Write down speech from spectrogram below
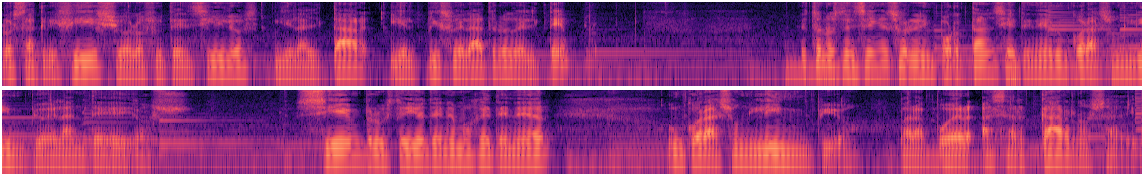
los sacrificios, los utensilios y el altar y el piso del atrio del templo. Esto nos enseña sobre la importancia de tener un corazón limpio delante de Dios. Siempre usted y yo tenemos que tener un corazón limpio para poder acercarnos a Dios.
